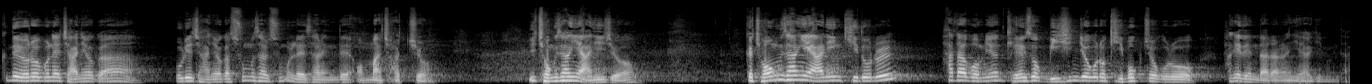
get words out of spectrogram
근데 여러분의 자녀가, 우리 자녀가 20살, 24살인데 엄마 졌죠. 이 정상이 아니죠. 그 정상이 아닌 기도를 하다 보면 계속 미신적으로 기복적으로 하게 된다라는 이야기입니다.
